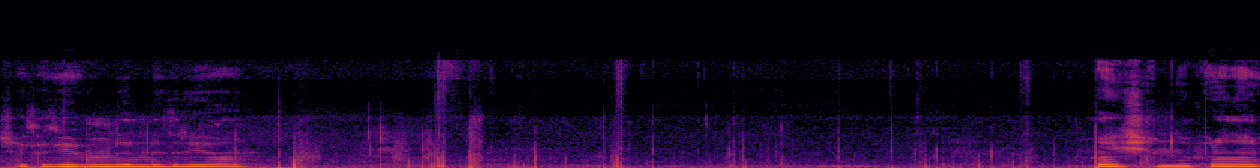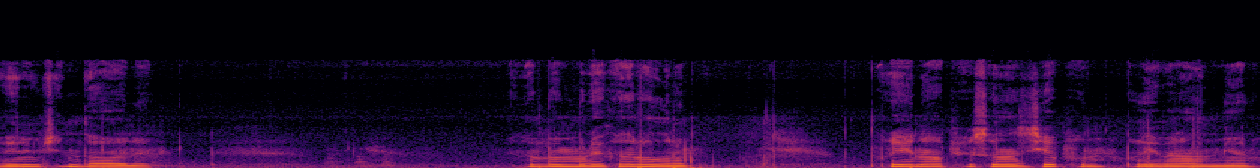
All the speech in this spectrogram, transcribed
Şaka gibi midir nedir ya? Bak şimdi buralar benim için daha önemli. Ben buraya kadar alırım. Buraya ne yapıyorsanız yapın. Burayı ben almıyorum.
